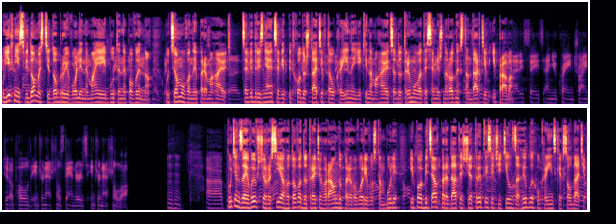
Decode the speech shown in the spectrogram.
У їхній свідомості доброї волі немає і бути не повинно. У цьому вони перемагають. Це відрізняється від підходу штатів та України, які намагаються дотримуватися міжнародних стандартів і права. Путін заявив, що Росія готова до третього раунду переговорів у Стамбулі і пообіцяв передати ще три тисячі тіл загиблих українських солдатів.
